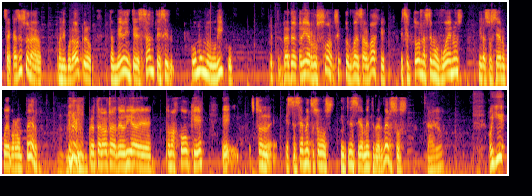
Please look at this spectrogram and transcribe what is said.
O sea, casi suena manipulador, pero también es interesante, decir, ¿cómo me ubico? La teoría de Rousseau, ¿cierto? El buen salvaje. Es decir, todos nacemos buenos y la sociedad nos puede corromper. Pero está la otra teoría de Thomas Hobbes que eh, son, esencialmente somos intrínsecamente perversos. Claro. Oye,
